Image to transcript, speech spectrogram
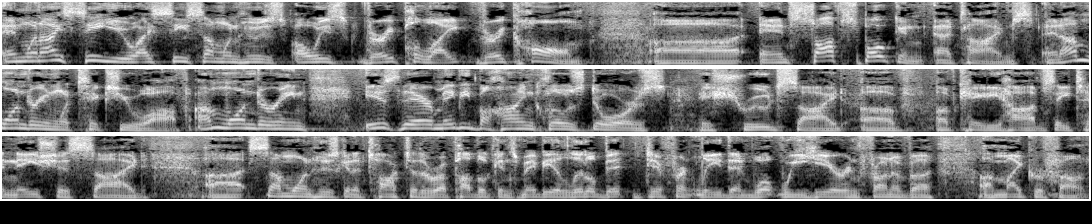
And when I see you, I see someone who's always very polite, very calm, uh, and soft spoken at times. And I'm wondering what ticks you off. I'm wondering, is there maybe behind closed doors a shrewd side of, of Katie Hobbs, a tenacious side, uh, someone who's going to talk to the Republicans maybe a little bit differently than what we hear in front of a, a microphone?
